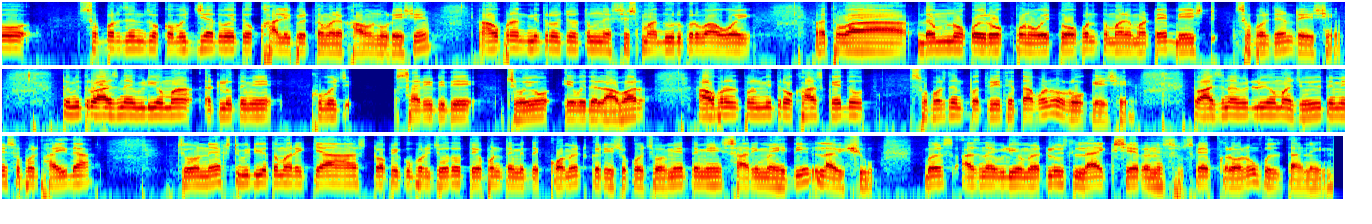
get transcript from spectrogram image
સફરજન જો કબજિયાત હોય તો ખાલી પેટ તમારે ખાવાનું રહેશે. આ ઉપરાંત મિત્રો, જો તમને ચશ્મા દૂર કરવા હોય અથવા દમનો કોઈ રોગ પણ હોય, તો પણ તમારે માટે બેસ્ટ સફરજન રહેશે. તો મિત્રો, આજના વિડીયોમાં એટલું તમે ખૂબ જ સારી રીતે જોયો, એ બદલ આભાર. આ ઉપરાંત પણ મિત્રો ખાસ કહી દઉં, સફરજન પતરી થતાં પણ રોકે છે. તો આજના વિડીયોમાં જોયું તમે સફર ફાયદા. જો નેક્સ્ટ વીડિયો તમારે કયા ટોપિક ઉપર જોતો તે પણ તમે કોમેન્ટ કરી શકો છો. અમે તમે સારી માહિતી લાવીશું. બસ આજના વિડીયોમાં એટલું જ. લાઇક શેર અને સબસ્ક્રાઈબ કરવાનું ભૂલતા નહીં.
